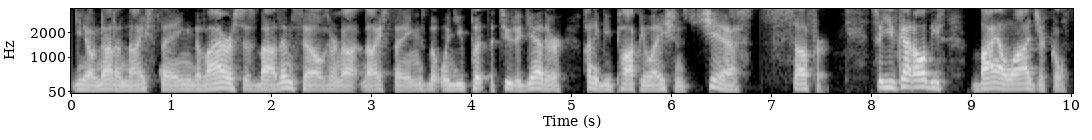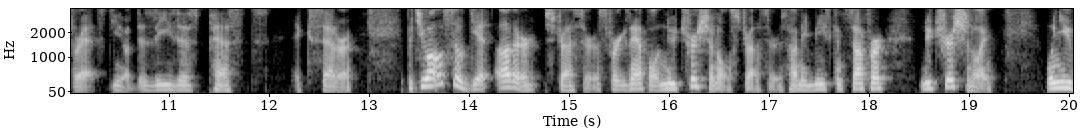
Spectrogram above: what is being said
you know, not a nice thing. The viruses by themselves are not nice things, but when you put the two together, honeybee populations just suffer. So you've got all these biological threats, you know, diseases, pests, etc. But you also get other stressors. For example, nutritional stressors. Honeybees can suffer nutritionally. When you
